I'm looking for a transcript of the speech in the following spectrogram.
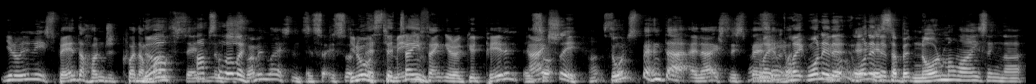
You know, you need to spend a hundred quid a No, month sending absolutely. to swimming lessons. It's- it's- you know, it's to the make you think you're a good parent. It's actually, that's don't a- spend that and actually spend Like- it. like one of the- you know? one of it's the- about normalizing that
